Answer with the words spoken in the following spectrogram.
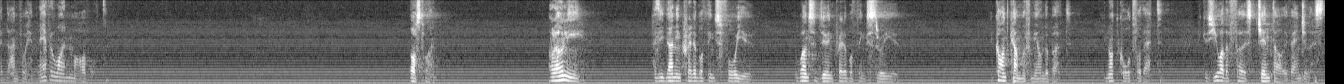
had done for him. And everyone marveled. Lost one. Not only has he done incredible things for you, he wants to do incredible things through you. You can't come with me on the boat. You're not called for that because you are the first Gentile evangelist.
